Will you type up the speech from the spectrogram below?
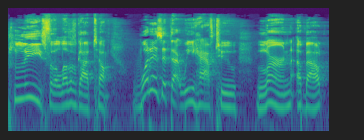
Please, for the love of God, tell me what is it that we have to learn about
